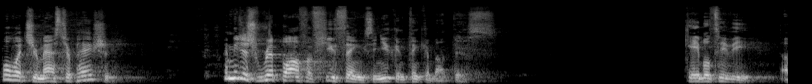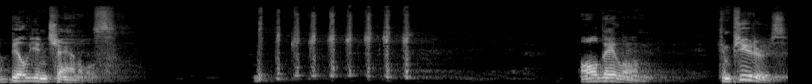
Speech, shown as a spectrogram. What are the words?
Well, what's your master passion? Let me just rip off a few things and you can think about this. Cable TV, a billion channels. all day long. Computers,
